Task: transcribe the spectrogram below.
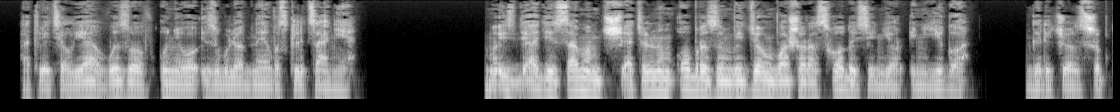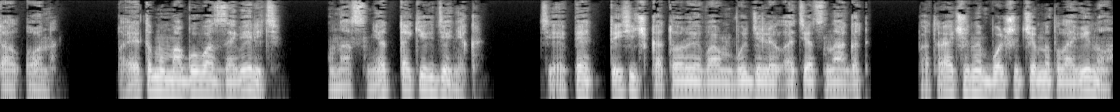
— ответил я, вызвав у него изумленное восклицание. Мы с дядей самым тщательным образом ведем ваши расходы, сеньор Иньего», — горячо зашептал он. «Поэтому могу вас заверить, у нас нет таких денег. Те пять тысяч, которые вам выделил отец на год, потрачены больше, чем наполовину,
